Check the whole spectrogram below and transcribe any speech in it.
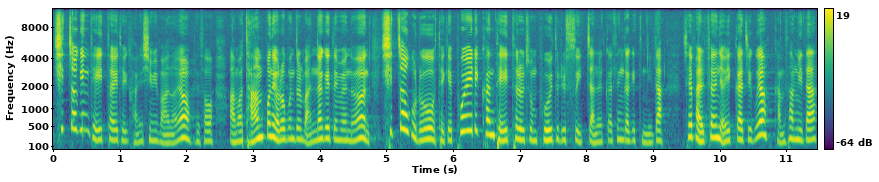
시적인 데이터에 되게 관심이 많아요. 그래서 아마 다음번에 여러분들 만나게 되면은 시적으로 되게 포에릭한 데이터를 좀 보여드릴 수 있지 않을까 생각이 듭니다. 제 발표는 여기까지고요. 감사합니다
